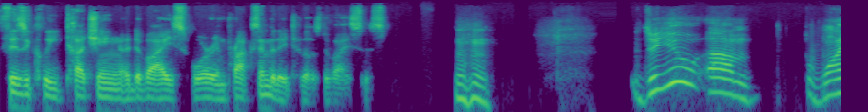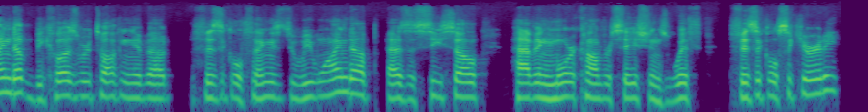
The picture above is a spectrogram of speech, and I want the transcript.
physically touching a device or in proximity to those devices mm-hmm. do you um, wind up because we're talking about physical things, do we wind up as a CISO having more conversations with physical security,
